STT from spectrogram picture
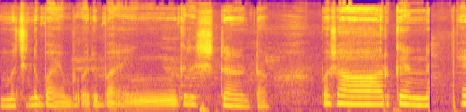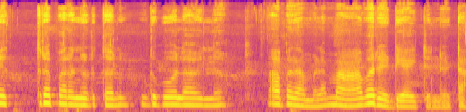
ഉമ്മച്ചിന്റെ പഴംപൊരി ഭയങ്കര ഇഷ്ടമാണ് കേട്ടോ പക്ഷെ ആർക്ക് എന്നെ എത്ര പറഞ്ഞു കൊടുത്താലും ഇതുപോലെ ആവില്ല. അപ്പോൾ നമ്മളെ മാവ് റെഡി ആയിട്ടുണ്ട് കേട്ടോ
